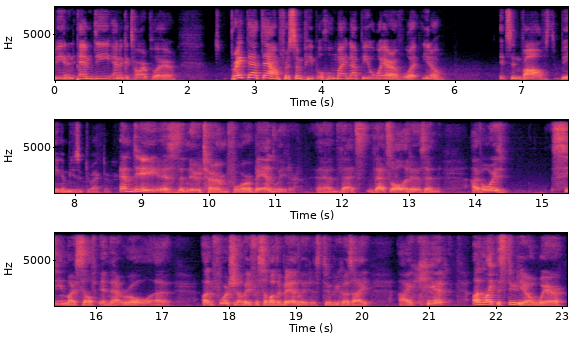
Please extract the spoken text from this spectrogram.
being an MD and a guitar player, break that down for some people who might not be aware of what you know. It's involved being a music director. MD is the new term for band leader, and that's that's all it is. And I've always seen myself in that role. Uh, unfortunately, for some other band leaders too, because I I can't. Unlike the studio, where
